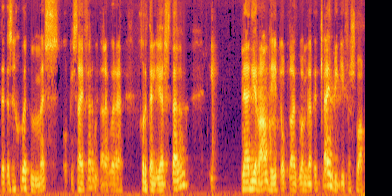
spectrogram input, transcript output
dit is 'n groot mis op die syfer, met ander woorde groot teleurstelling. Nou die rand het op daai oomblik 'n klein bietjie verswak,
